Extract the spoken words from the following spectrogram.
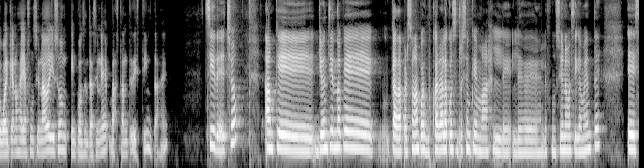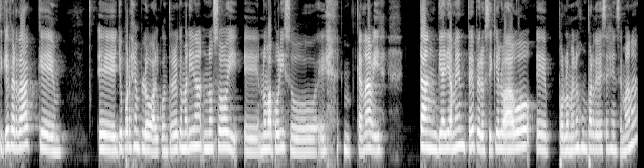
guay que nos haya funcionado y eso en concentraciones bastante distintas. ¿eh? Sí, de hecho, aunque yo entiendo que cada persona pues, buscará la concentración que más le, le, funcione básicamente, eh, sí que es verdad que eh, yo, por ejemplo, al contrario que Marina, no soy, no vaporizo cannabis tan diariamente, pero sí que lo hago por lo menos un par de veces en semana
